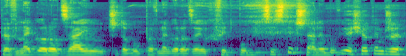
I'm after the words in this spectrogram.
pewnego rodzaju, czy to był pewnego rodzaju chwyt publicystyczny, ale mówiłeś o tym, że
